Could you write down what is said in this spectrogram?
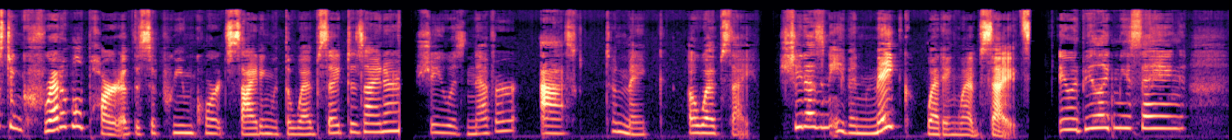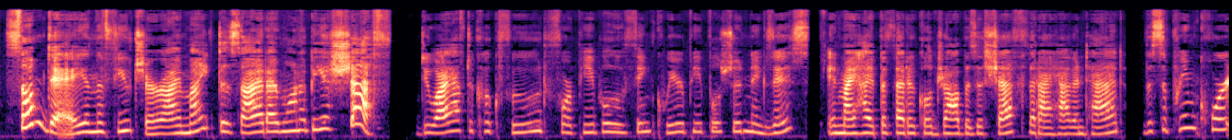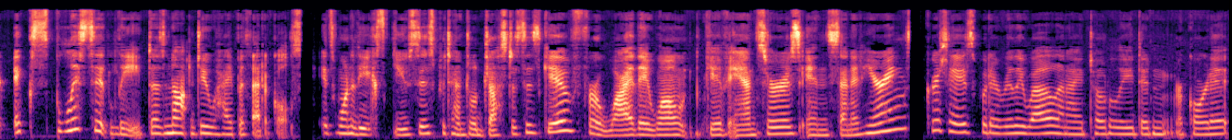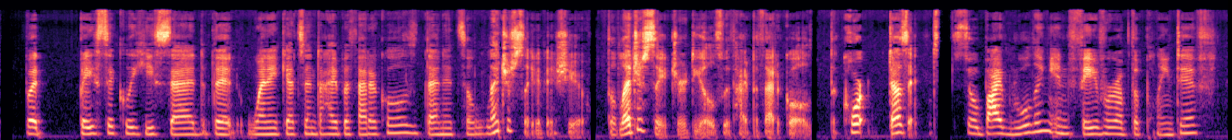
most incredible part of the Supreme Court siding with the website designer, she was never asked to make a website. She doesn't even make wedding websites. It would be like me saying, someday in the future, I might decide I want to be a chef. Do I have to cook food for people who think queer people shouldn't exist? In my hypothetical job as a chef that I haven't had? The Supreme Court explicitly does not do hypotheticals. It's one of the excuses potential justices give for why they won't give answers in Senate hearings. Chris Hayes put it really well, and I totally didn't record it. But basically, he said that when it gets into hypotheticals, then it's a legislative issue. The legislature deals with hypotheticals, the court doesn't. So, by ruling in favor of the plaintiff,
